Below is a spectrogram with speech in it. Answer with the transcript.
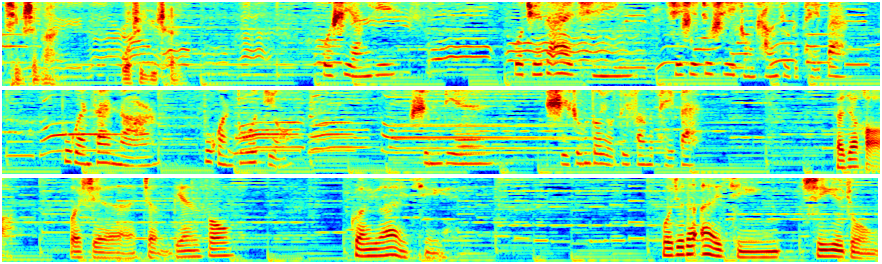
请深爱。我是雨辰。我是杨一，我觉得爱情其实就是一种长久的陪伴，不管在哪儿，不管多久，身边始终都有对方的陪伴。大家好，我是枕边风。关于爱情，我觉得爱情是一种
